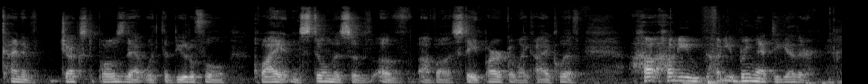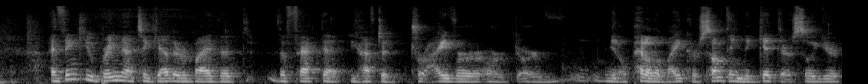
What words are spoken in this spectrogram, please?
kind of juxtapose that with the beautiful quiet and stillness of of, of a state park like High Cliff. How, how do you how do you bring that together? I think you bring that together by the the fact that you have to drive or, or, or you know pedal a bike or something to get there. So you're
